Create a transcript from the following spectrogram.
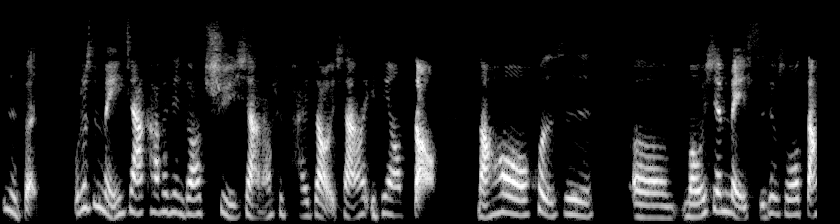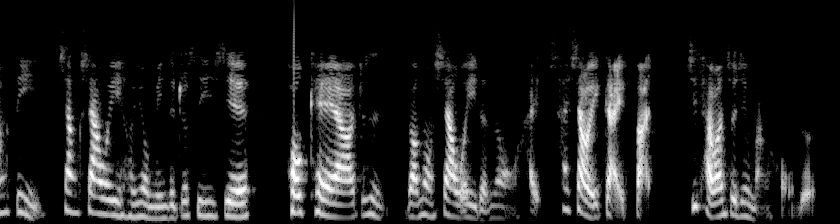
日本，我就是每一家咖啡店都要去一下，然后去拍照一下，然后一定要到。然后或者是呃某一些美食，就是说当地像夏威夷很有名的，就是一些 poke 啊，就是然后那种夏威夷的那种海菜夏威夷盖饭，其实台湾最近蛮红的。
